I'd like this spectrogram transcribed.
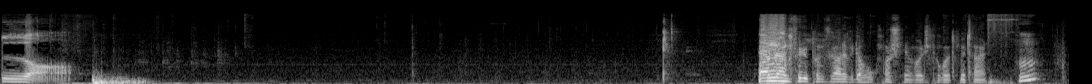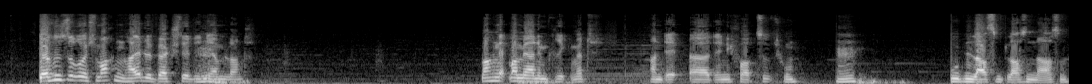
So. England will übrigens gerade wieder hochmarschieren, wollte ich nur kurz mitteilen. Hm? Dürfen sie ruhig machen, Heidelberg steht in ihrem Land. Machen nicht mal mehr an dem Krieg mit, an de, äh, den ich vorhab zu tun. Hm? Guten lassen, blassen Nasen.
